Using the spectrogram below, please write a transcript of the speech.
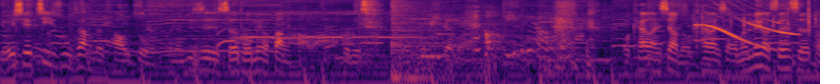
有一些技术上的操作，可能就是舌头没有放好啊，或者是故意的吗？好低调。我开玩笑的，我开玩笑，我们没有伸舌头，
